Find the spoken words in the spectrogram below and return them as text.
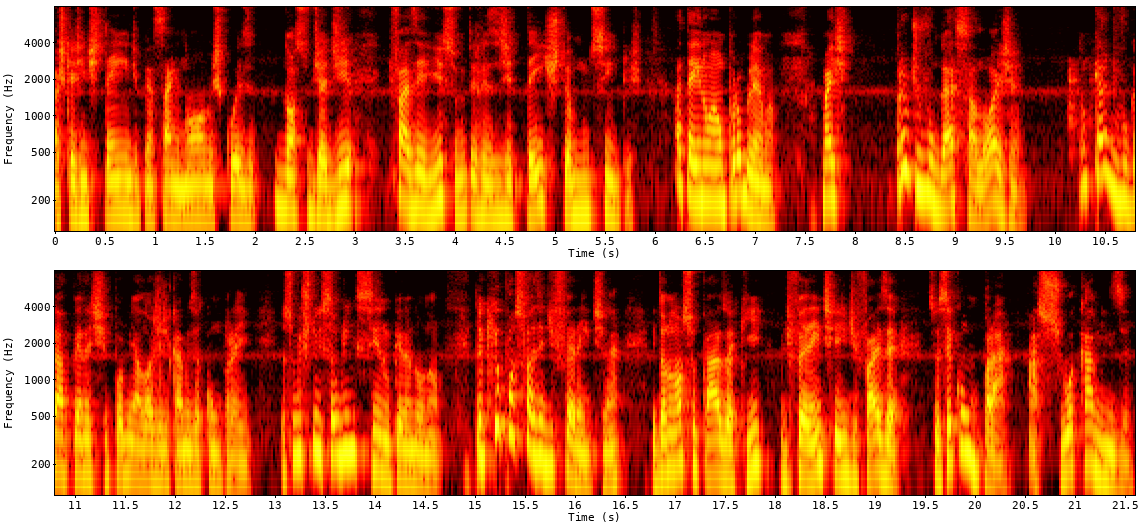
acho que a gente tem de pensar em nomes, coisas do nosso dia a dia, e fazer isso, muitas vezes de texto, é muito simples. Até aí não é um problema. Mas para eu divulgar essa loja, eu não quero divulgar apenas tipo a minha loja de camisa compra aí. Eu sou uma instituição de ensino, querendo ou não. Então o que eu posso fazer diferente, né? Então no nosso caso aqui, o diferente que a gente faz é, se você comprar a sua camisa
